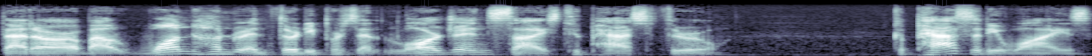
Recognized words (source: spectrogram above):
that are about 130% larger in size to pass through. Capacity wise,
